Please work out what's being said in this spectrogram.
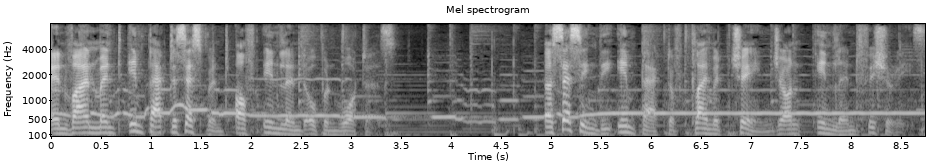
Environment impact assessment of inland open waters. Assessing the impact of climate change on inland fisheries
